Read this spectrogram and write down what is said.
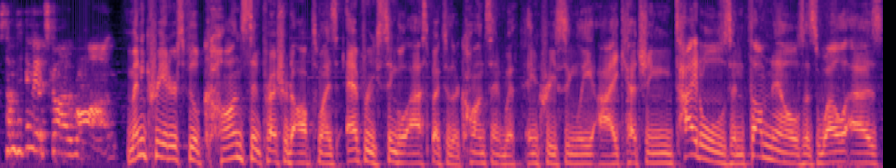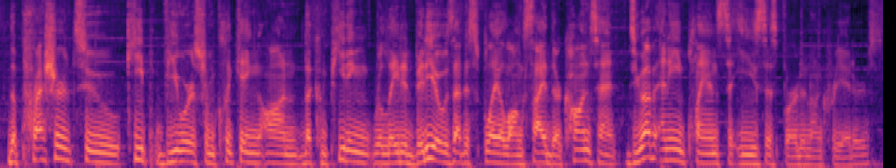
something that's gone wrong. Many creators feel constant pressure to optimize every single aspect of their content with increasingly eye catching titles and thumbnails, as well as the pressure to keep viewers from clicking on the competing related videos that display alongside their content. Do you have any plans to ease this burden on creators?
